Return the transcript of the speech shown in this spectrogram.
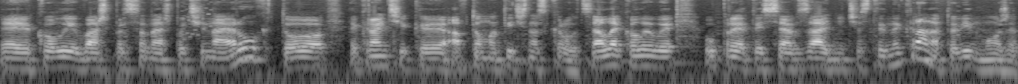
е, коли ваш персонаж починає рух, то екранчик е, автоматично скролиться. Але коли ви упретеся в задню частину екрана, то він може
